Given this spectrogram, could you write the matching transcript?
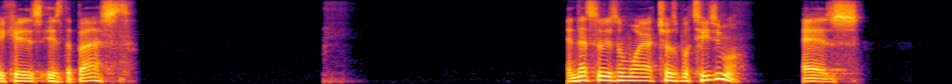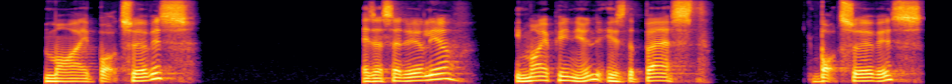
because is the best. And that's the reason why I chose Botisimo as my bot service. As I said earlier, in my opinion, is the best bot service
